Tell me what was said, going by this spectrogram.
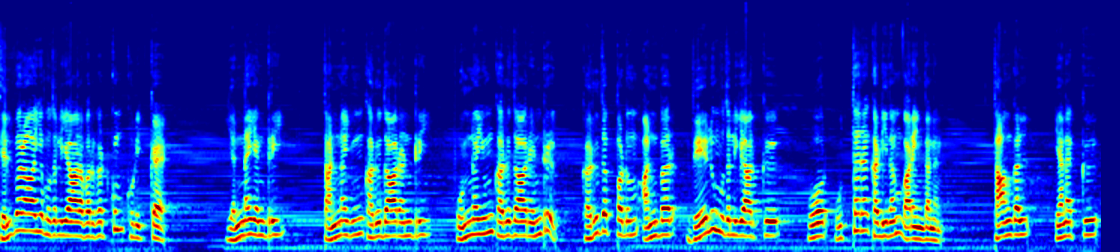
செல்வராய முதலியார் அவர்கட்கும் குறிக்க. என்னையன்றி தன்னையும் கருதாரன்றி பொன்னையும் கருதாரென்று கருதப்படும் அன்பர் வேலு முதலியார்க்கு ஓர் உத்தர கடிதம் வரைந்தனன். தாங்கள் எனக்கு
